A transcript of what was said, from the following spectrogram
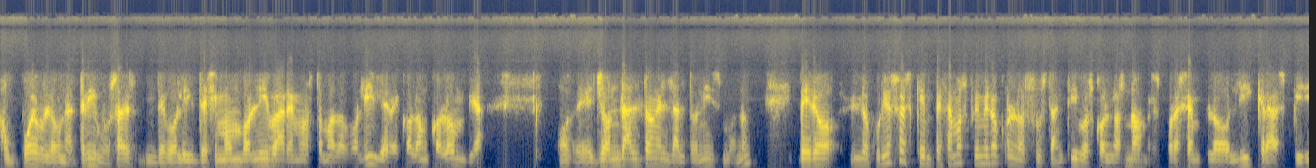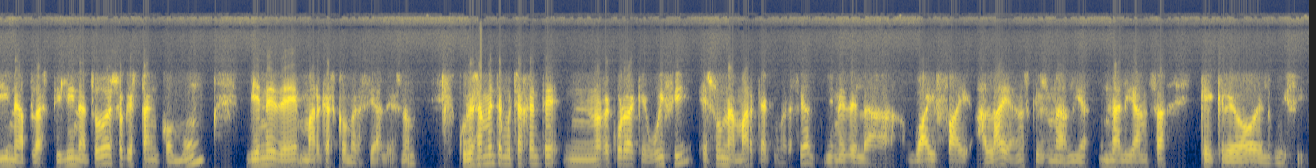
a un, pueblo, a una tribu, ¿sabes? De, de Simón Bolívar hemos tomado Bolivia, de Colón Colombia, o de John Dalton el daltonismo, ¿no? Pero lo curioso es que empezamos primero con los sustantivos, con los nombres. Por ejemplo, licra, aspirina, plastilina, todo eso que está en común viene de marcas comerciales, ¿no? Curiosamente, mucha gente no recuerda que Wi-Fi es una marca comercial, viene de la Wi-Fi Alliance, que es una, una alianza que creó el Wi-Fi.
